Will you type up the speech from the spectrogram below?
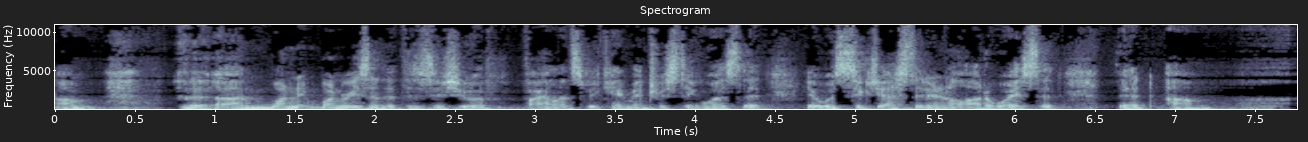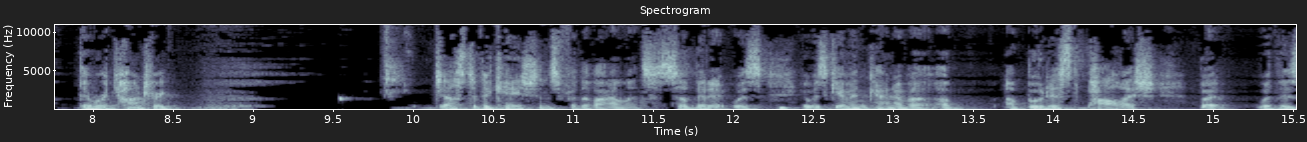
Um, the, um, one one reason that this issue of violence became interesting was that it was suggested in a lot of ways that that um, there were tantric justifications for the violence, so that it was it was given kind of a, a, a Buddhist polish, but with this,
